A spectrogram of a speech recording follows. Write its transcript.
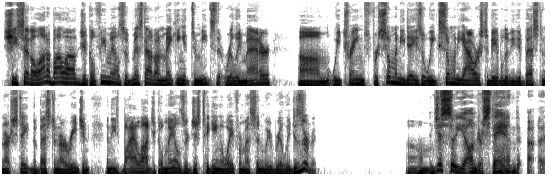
She said a lot of biological females have missed out on making it to meets that really matter. Um, we trained for so many days a week, so many hours to be able to be the best in our state and the best in our region, and these biological males are just taking away from us, and we really deserve it. Um, just so you understand, uh,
